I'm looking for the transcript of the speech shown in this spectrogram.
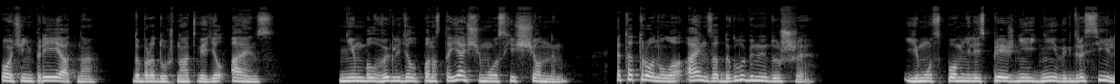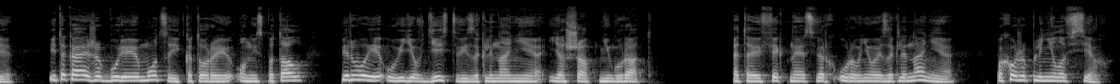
«Очень приятно», – добродушно ответил Айнс. Нимбл выглядел по-настоящему восхищенным. Это тронуло Айнза до глубины души. Ему вспомнились прежние дни в Игдрасиле и такая же буря эмоций, которые он испытал, впервые увидев в действии заклинание Яшап Нигурат. Это эффектное сверхуровневое заклинание, похоже, пленило всех.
